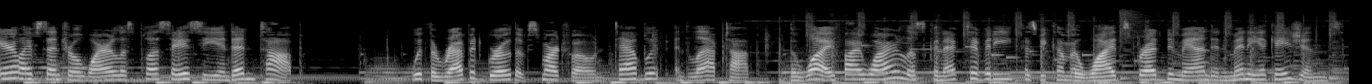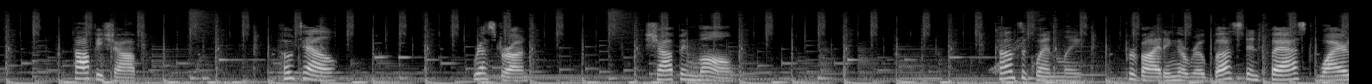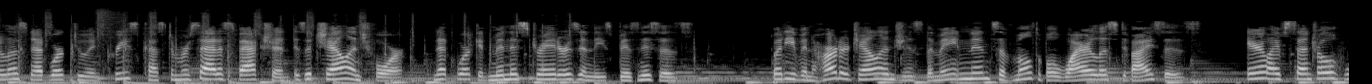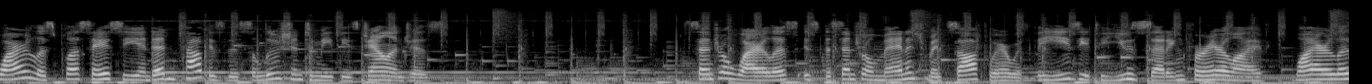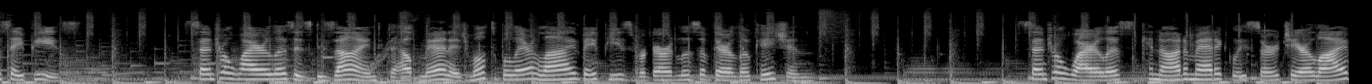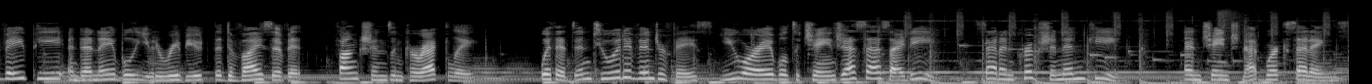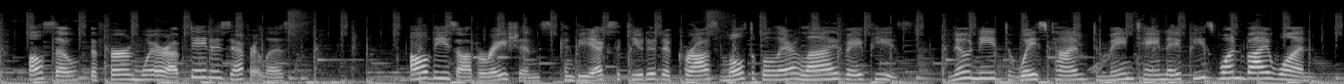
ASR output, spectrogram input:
AirLive Central Wireless Plus AC and N.Top. With the rapid growth of smartphone, tablet, and laptop, the Wi-Fi wireless connectivity has become a widespread demand in many occasions. Coffee shop, hotel, restaurant, shopping mall. Consequently, providing a robust and fast wireless network to increase customer satisfaction is a challenge for network administrators in these businesses. But even harder challenge is the maintenance of multiple wireless devices. AirLive Central Wireless Plus AC and N.Top is the solution to meet these challenges. Central Wireless is the central management software with the easy-to-use setting for AirLive wireless APs. Central Wireless is designed to help manage multiple AirLive APs regardless of their locations. Central Wireless can automatically search AirLive AP and enable you to reboot the device if it functions incorrectly. With its intuitive interface, you are able to change SSID, set encryption and key, and change network settings. Also, the firmware update is effortless. All these operations can be executed across multiple AirLive APs. No need to waste time to maintain APs one by one.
